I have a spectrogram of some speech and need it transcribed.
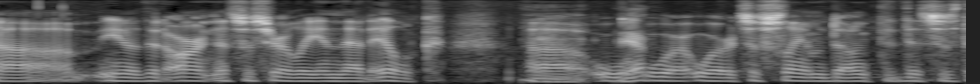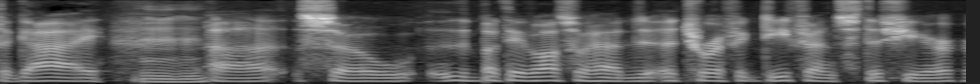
um, you know, that aren't necessarily in that ilk, uh, Mm-hmm. Yeah. where, where it's a slam dunk that this is the guy. Mm-hmm. Uh, so, but they've also had a terrific defense this year.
